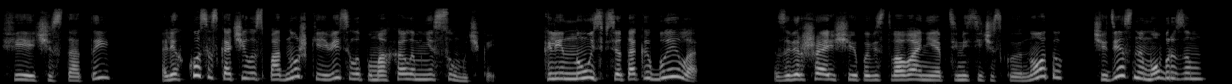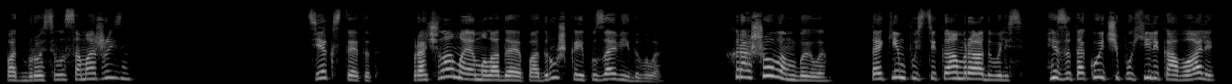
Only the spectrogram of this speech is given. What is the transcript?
фея чистоты, легко соскочила с подножки и весело помахала мне сумочкой. Клянусь, все так и было. Завершающую повествование оптимистическую ноту чудесным образом подбросила сама жизнь. Текст этот прочла моя молодая подружка и позавидовала. Хорошо вам было. Таким пустякам радовались, из-за такой чепухи ликовали.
